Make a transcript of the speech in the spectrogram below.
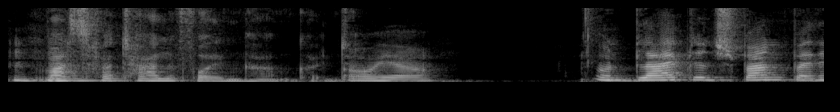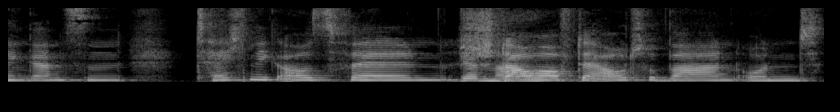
mhm. was fatale Folgen haben könnte. Oh ja. Und bleibt entspannt bei den ganzen Technikausfällen, genau. Stau auf der Autobahn und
